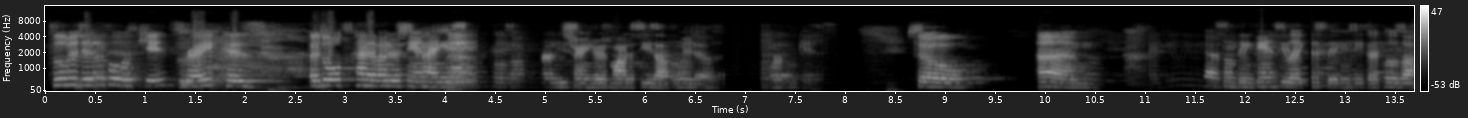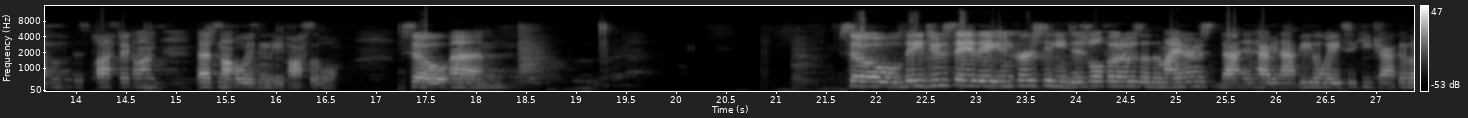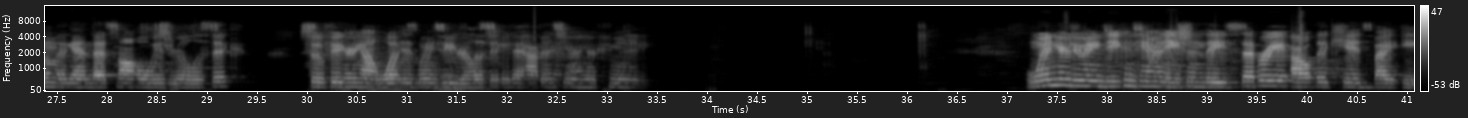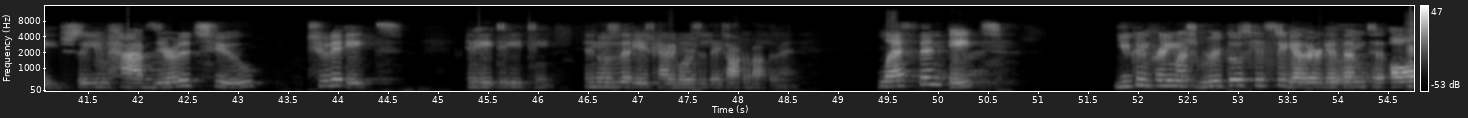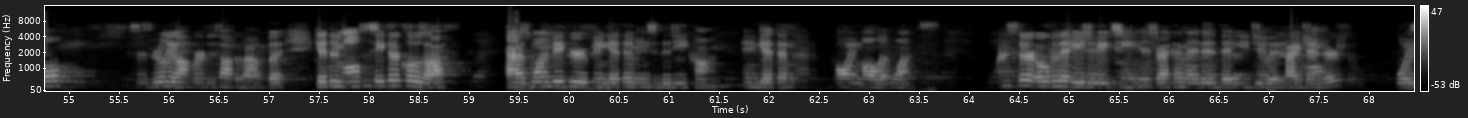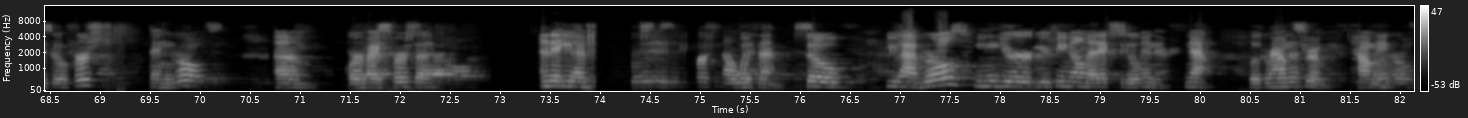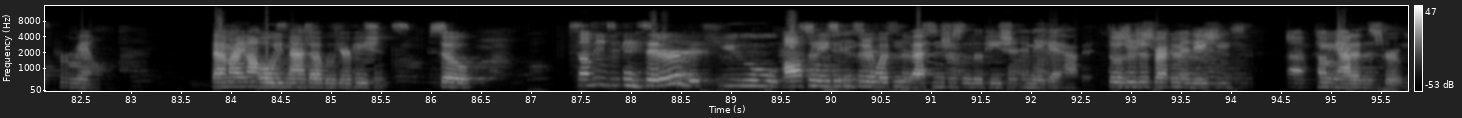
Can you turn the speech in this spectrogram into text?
It's a little bit difficult with kids, right? Because adults kind of understand I need to clothes off of these strangers, modesty is out the window. Working kids. So Um, ideally, we have something fancy like this. They can take their clothes off and put this plastic on. That's not always going to be possible. So, um, so they do say they encourage taking digital photos of the minors that and having that be the way to keep track of them. Again, that's not always realistic. So figuring out what is going to be realistic if it happens here in your community. When you're doing decontamination, they separate out the kids by age. So you have 0 to 2, 2 to 8, and 8 to 18. And those are the age categories that they talk about them in. Less than 8, you can pretty much group those kids together, get them to all, this is really awkward to talk about, but get them all to take their clothes off as one big group and get them into the decon and get them kind of going all at once. Once they're over the age of 18, it's recommended that you do it by gender. So boys go first, then girls, um, or vice versa, and that you have specific personnel with them. So you have girls, you need your, your female medics to go in there. Now, look around this room. How many girls per male? That might not always match up with your patients. So something to consider, but you also need to consider what's in the best interest of the patient and make it happen. Those are just recommendations um, coming out of this group.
